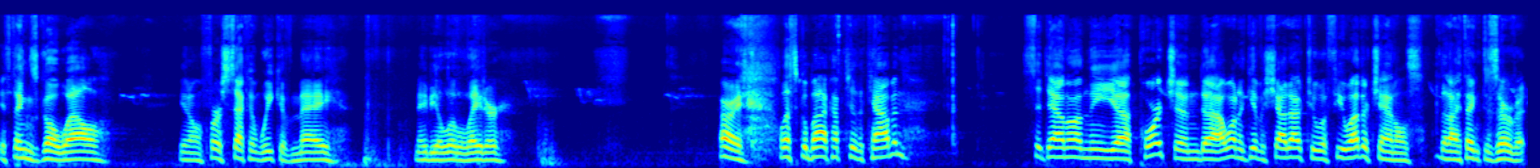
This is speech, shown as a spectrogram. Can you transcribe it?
if things go well, you know, first, second week of May, maybe a little later. All right, let's go back up to the cabin, sit down on the uh, porch, and uh, I want to give a shout out to a few other channels that I think deserve it.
